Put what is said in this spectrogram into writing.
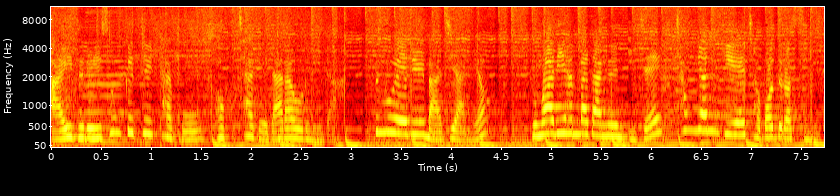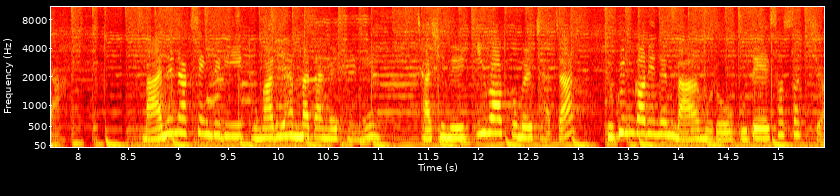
아이들의 손끝을 타고 벅차게 날아오릅니다. 스무회를 맞이하며 동아리 한마당은 이제 청년기에 접어들었습니다. 많은 학생들이 동아리 한마당을 통해 자신의 끼와 꿈을 찾아 두근거리는 마음으로 무대에 섰었죠.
